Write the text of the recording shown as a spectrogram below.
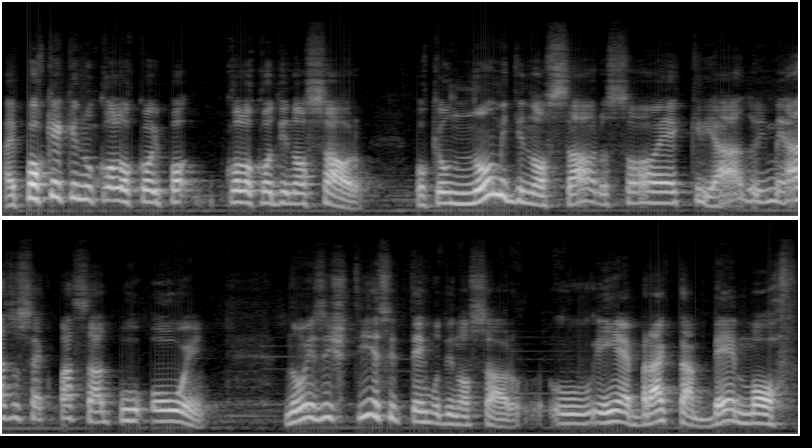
Aí por que, que não colocou, hipo- colocou dinossauro? Porque o nome dinossauro só é criado em meados do século passado por Owen. Não existia esse termo dinossauro. O, em hebraico está Behemoth,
